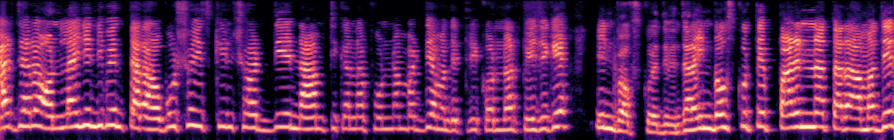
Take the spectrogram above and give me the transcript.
আর যারা অনলাইনে নেবেন, তারা অবশ্যই স্ক্রিনশট দিয়ে নাম, ঠিকানা ফোন নাম্বার দিয়ে আমাদের ত্রিকন্যার পেজে গিয়ে ইনবক্স করে দেবেন। যারা ইনবক্স করতে পারেন না, তারা আমাদের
